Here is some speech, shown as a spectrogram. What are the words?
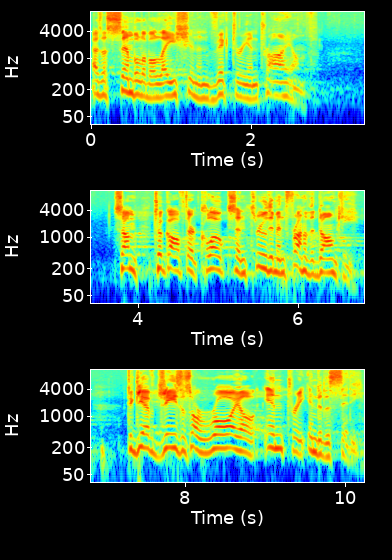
as a symbol of elation and victory and triumph. Some took off their cloaks and threw them in front of the donkey to give Jesus a royal entry into the city.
